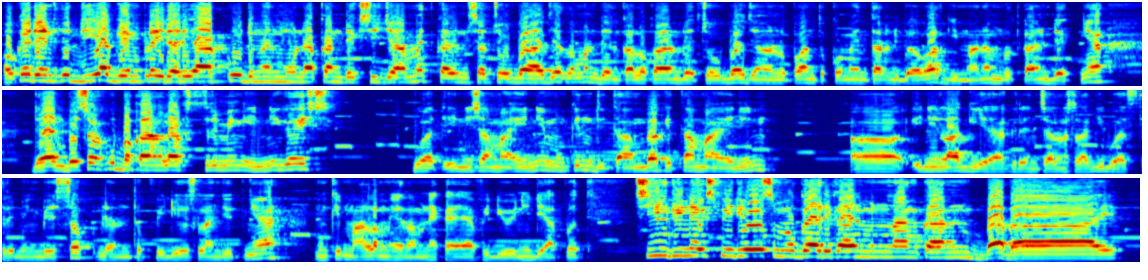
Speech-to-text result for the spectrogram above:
Oke, dan itu dia gameplay dari aku dengan menggunakan deck si Jamet. Kalian bisa coba aja teman. Dan kalau kalian udah coba, jangan lupa untuk komentar di bawah gimana menurut kalian decknya. Dan besok aku bakalan live streaming ini guys. Buat ini sama ini mungkin ditambah kita mainin uh, ini lagi ya Grand Challenge lagi buat streaming besok dan untuk video selanjutnya mungkin malam ya temennya kayak video ini diupload. See you di next video. Semoga hari kalian menyenangkan. Bye bye.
